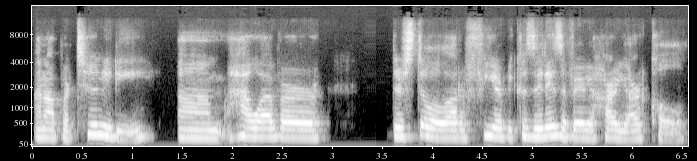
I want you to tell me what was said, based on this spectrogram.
an opportunity. Um, however, there's still a lot of fear because it is a very hierarchical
